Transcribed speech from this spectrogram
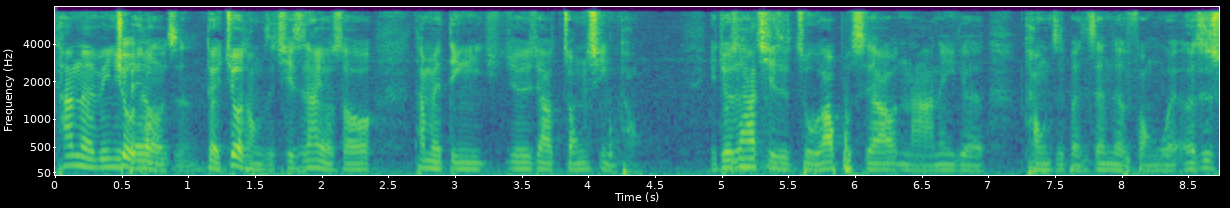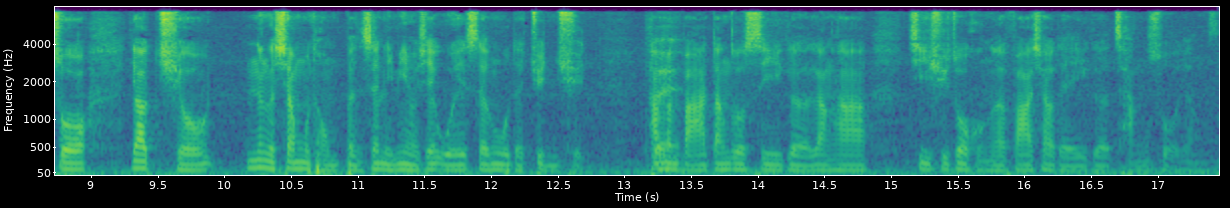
它的 vintage 旧桶子，对旧桶子，其实它有时候他们的定义就是叫中性桶，也就是它其实主要不是要拿那个桶子本身的风味，而是说要求那个橡木桶本身里面有些微生物的菌群，他们把它当做是一个让它继续做混合发酵的一个场所这样子。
